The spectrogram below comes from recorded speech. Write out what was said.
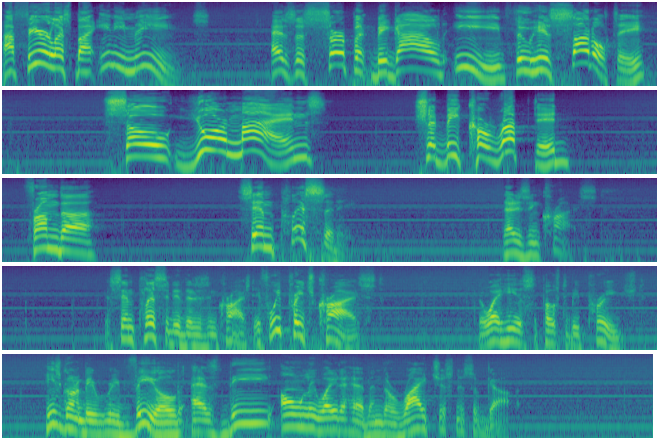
I fear lest by any means, as the serpent beguiled Eve through his subtlety, so your minds should be corrupted from the simplicity that is in Christ the simplicity that is in Christ. If we preach Christ the way He is supposed to be preached, He's going to be revealed as the only way to heaven, the righteousness of God.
